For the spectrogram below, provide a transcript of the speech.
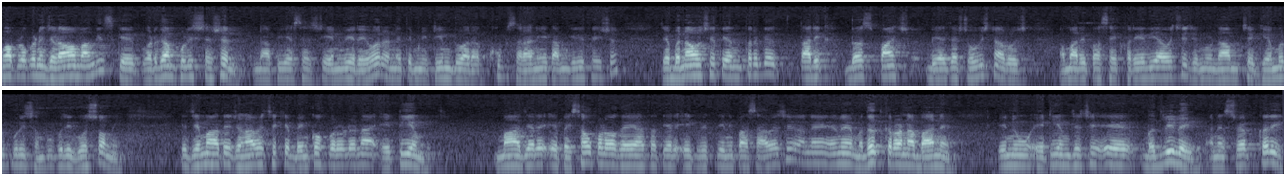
હું આપ લોકોને જણાવવા માંગીશ કે વડગામ પોલીસ સ્ટેશનના પીએસએસટી એનવી રેવર અને તેમની ટીમ દ્વારા ખૂબ સરાહનીય કામગીરી થઈ છે. જે બનાવ છે તે અંતર્ગત તારીખ દસ પાંચ બે હજાર ચોવીસના રોજ અમારી પાસે એક ફરિયાદી આવે છે, જેમનું નામ છે ઘેમરપુરી શંભુપુરી ગોસ્વામી, કે જેમાં તે જણાવે છે કે બેંક ઓફ બરોડાના એટીએમમાં જ્યારે એ પૈસા ઉપાડવા ગયા હતા ત્યારે એક વ્યક્તિ એની પાસે આવે છે અને એને મદદ કરવાના બહાને એનું એટીએમ જે છે એ બદલી લઈ અને સ્વેપ કરી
